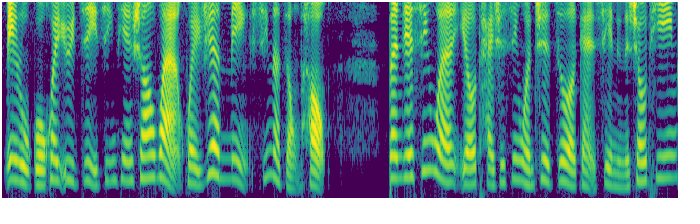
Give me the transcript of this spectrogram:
秘鲁国会预计今天稍晚会任命新的总统。本节新闻由台视新闻制作，感谢您的收听。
